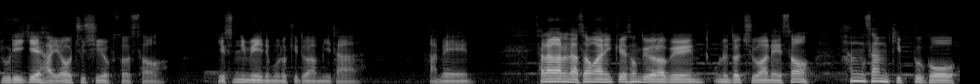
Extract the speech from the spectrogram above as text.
누리게 하여 주시옵소서. 예수님의 이름으로 기도합니다. 아멘. 사랑하는 나성하님 교회 성도 여러분, 오늘도 주 안에서 항상 기쁘고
